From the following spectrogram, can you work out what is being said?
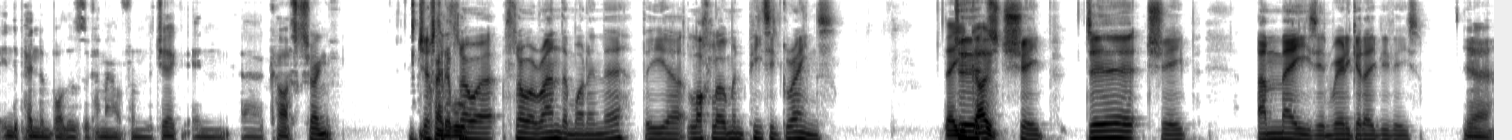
independent bottlers that come out from the jig in uh, cask strength. Just Incredible. to throw a throw a random one in there, the uh, Loch Lomond peated grains. There dirt you go. cheap, dirt cheap, amazing, really good ABVs. Yeah.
